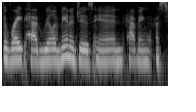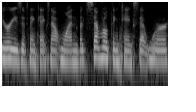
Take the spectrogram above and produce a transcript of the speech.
the right had real advantages in having a series of think tanks, not one, but several think tanks that were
